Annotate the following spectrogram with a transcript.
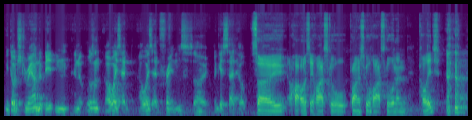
we dodged around a bit, and, and it wasn't. I always had I always had friends, so I guess that helped. So, obviously, high school, primary school, high school, and then college.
